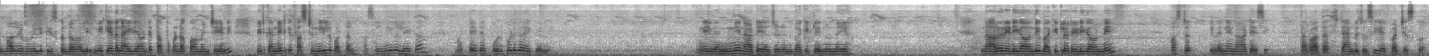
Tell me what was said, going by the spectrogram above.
ఇవాళ రేపు వెళ్ళి తీసుకుని రావాలి. మీకు ఏదైనా ఐడియా ఉంటే తప్పకుండా కామెంట్ చేయండి. వీటికన్నిటికీ ఫస్ట్ నీళ్ళు పడతాను. అసలు నీళ్ళు లేక మట్టి అయితే పొడి పొడిగా అయిపోయింది. ఇంకా ఇవన్నీ నాటేయాలి చూడండి. బకెట్లు ఎన్ని ఉన్నాయో. నారు రెడీగా ఉంది. బకెట్లు రెడీగా ఉన్నాయి. ఫస్ట్ ఇవన్నీ నాటేసి తర్వాత స్టాండ్ చూసి ఏర్పాటు చేసుకోవాలి.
